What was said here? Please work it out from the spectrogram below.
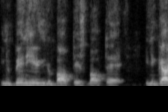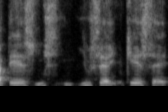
you done been here, you done bought this, bought that, you done got this. You you said your kids said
